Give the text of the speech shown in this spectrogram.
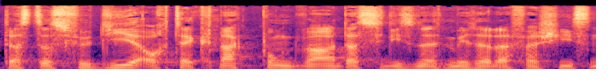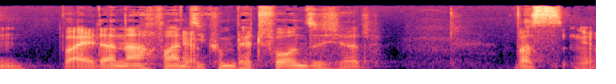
dass das für die auch der Knackpunkt war, dass sie diesen Elfmeter da verschießen. Weil danach waren ja. sie komplett verunsichert was ja.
